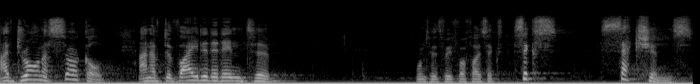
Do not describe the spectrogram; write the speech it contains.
I've drawn a circle and I've divided it into one, two, three, four, five, six, six sections.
